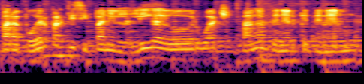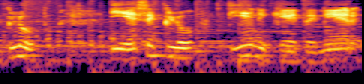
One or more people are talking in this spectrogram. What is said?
para poder participar en la liga de Overwatch van a tener que tener un club y ese club tiene que tener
